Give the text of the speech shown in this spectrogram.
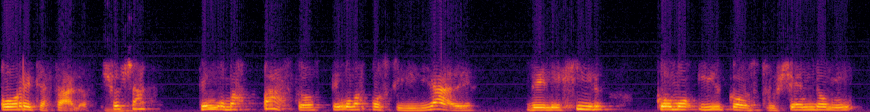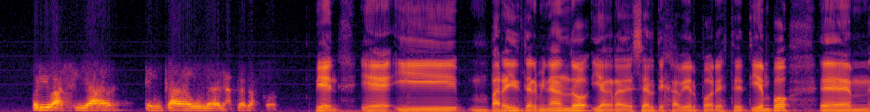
o rechazarlos. Yo ya tengo más pasos, tengo más posibilidades de elegir cómo ir construyendo mi privacidad en cada una de las plataformas. Bien, eh, y para ir terminando y agradecerte Javier por este tiempo, em,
